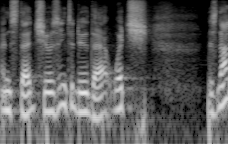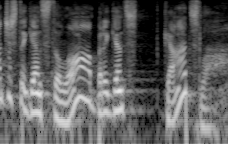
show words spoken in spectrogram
Instead, choosing to do that which is not just against the law, but against God's law.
